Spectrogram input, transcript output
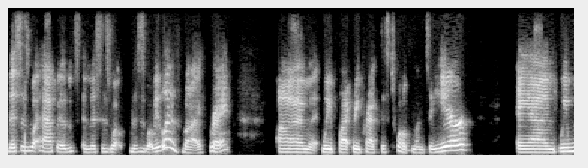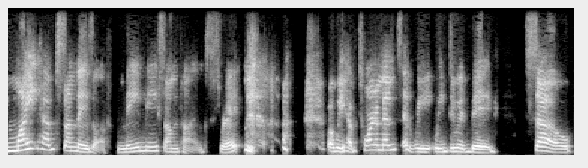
This is what happens, and this is what this is what we live by, right? Um, we we practice twelve months a year, and we might have Sundays off, maybe sometimes, right? but we have tournaments, and we we do it big. So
